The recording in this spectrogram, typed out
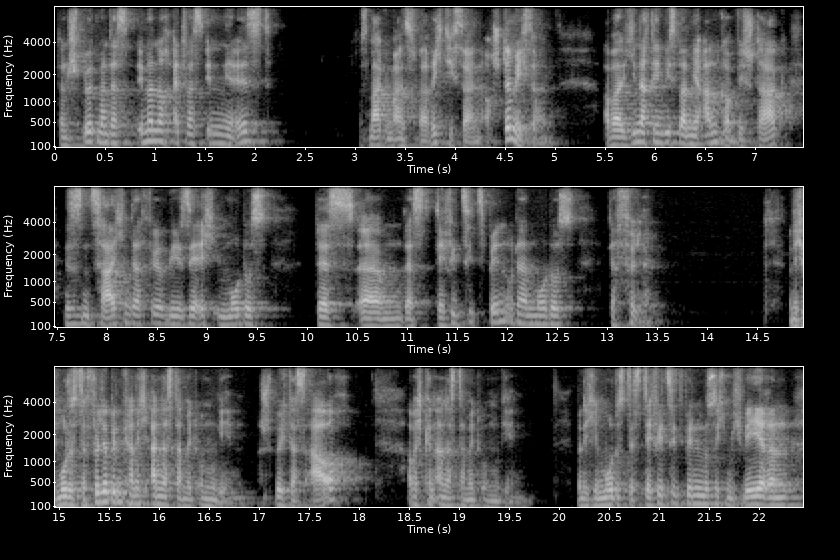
dann spürt man, dass immer noch etwas in mir ist. Das mag im Einzelfall richtig sein, auch stimmig sein. Aber je nachdem, wie es bei mir ankommt, wie stark, ist es ein Zeichen dafür, wie sehr ich im Modus des, ähm, des Defizits bin oder im Modus der Fülle. Wenn ich im Modus der Fülle bin, kann ich anders damit umgehen. Spüre ich das auch, aber ich kann anders damit umgehen. Wenn ich im Modus des Defizits bin, muss ich mich wehren,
